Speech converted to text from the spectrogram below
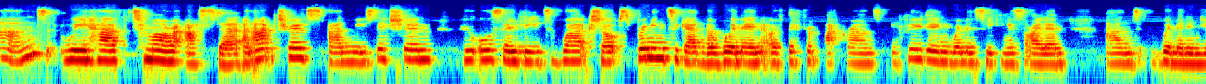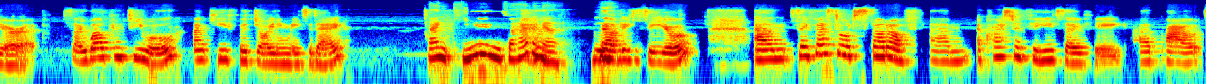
And we have Tamara Astor, an actress and musician who also leads workshops bringing together women of different backgrounds, including women seeking asylum and women in Europe. So welcome to you all. Thank you for joining me today. Thank you for having us. Lovely to see you all. Um, so first of all, to start off, um, a question for you, Sophie, about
